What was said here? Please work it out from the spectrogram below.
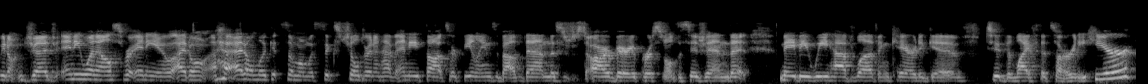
we don't judge anyone else for any. I don't I don't look at someone with six children and have any thoughts or feelings about them. This is just our very personal decision that maybe we have love and care to give to the life that's already here.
